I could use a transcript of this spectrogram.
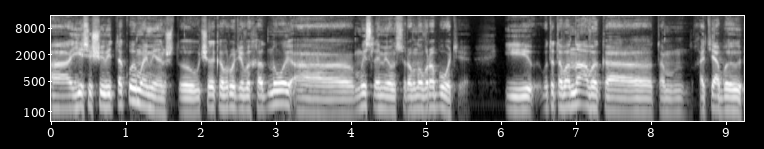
а есть еще ведь такой момент, что у человека вроде выходной, а мыслями он все равно в работе. И вот этого навыка там, хотя бы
